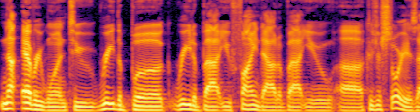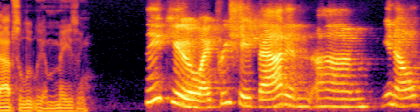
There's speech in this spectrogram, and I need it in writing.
not everyone to read the book, read about you, find out about you, because uh, your story is absolutely amazing. Thank you. I appreciate that. And, um, you know,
